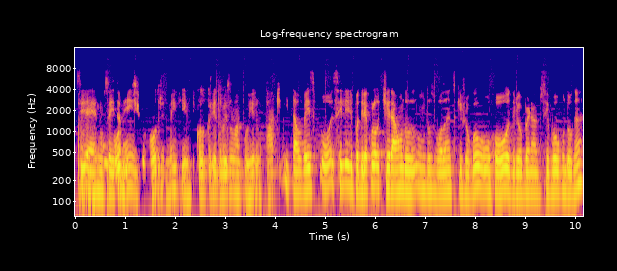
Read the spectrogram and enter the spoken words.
Se é, não sei Rodri, também. O Rodri também, que colocaria talvez um Agüero, um Taque. E talvez, se ele, ele poderia tirar um, do, um dos volantes que jogou, o Rodri, ou o Bernardo Silva ou o Gundogan,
